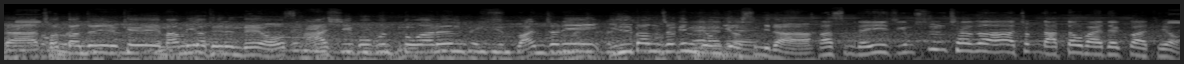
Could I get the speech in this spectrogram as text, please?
자, 전반전이 이렇게 마무리가 되는데요. 45분 동안은 완전히 일방적인 네, 경기였습니다. 맞습니다. 이 지금 수준차가 좀 낮다고 봐야 될 것 같아요.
